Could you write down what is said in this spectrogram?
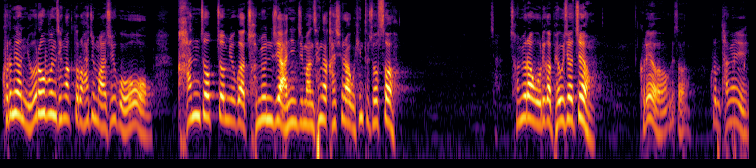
그러면 여러분 생각대로 하지 마시고 간접 점유가 점유인지 아닌지만 생각하시라고 힌트 줬어. 자, 점유라고 우리가 배우셨죠? 그래요. 그래서 그럼 당연히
